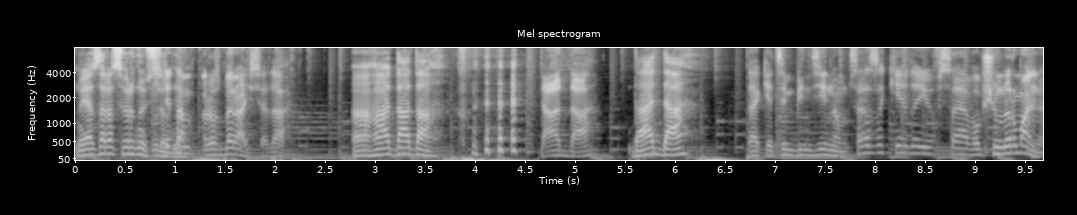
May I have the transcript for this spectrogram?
Ну я зараз вернусь Ну все ти одно. там розбирайся, да. Ага, да-да. Да-да. Да-да. Так, я цим бензином це закидаю, все. В общем, нормально.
